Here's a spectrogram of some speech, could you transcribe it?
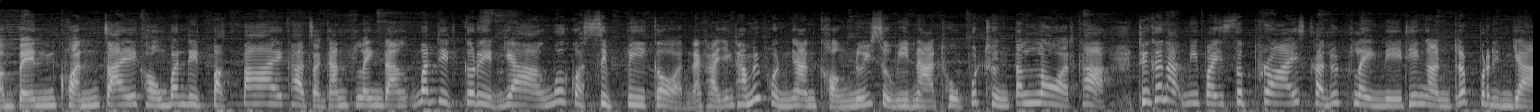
ความเป็นขวัญใจของบัณฑิตปักใต้ค่ะ จากการเพลงดังบัณฑิตกรีดยางเมื่อกว่า 10 ปีก่อนนะคะ ยังทำให้ผลงานของนุ้ยสุวีนาถูกพูดถึงตลอดค่ะ ถึงขนาดมีไปเซอร์ไพรส์ค่ะด้วยเพลงนี้ที่งานรับปริญญา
